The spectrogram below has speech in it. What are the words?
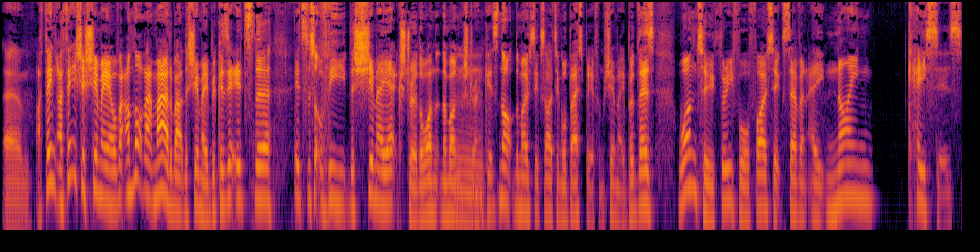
Um, I think I think it's just Chimay. Orval. I'm not that mad about the Chimay because it, it's the it's the sort of the the Chimay extra, the one that the monks Mm. drink. It's not the most exciting or best beer from Chimay, but there's one, two, three, four, five, six, seven, eight, nine cases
